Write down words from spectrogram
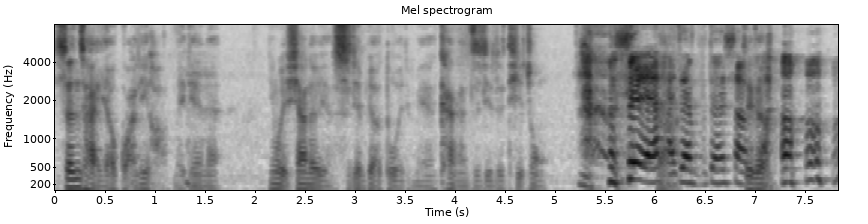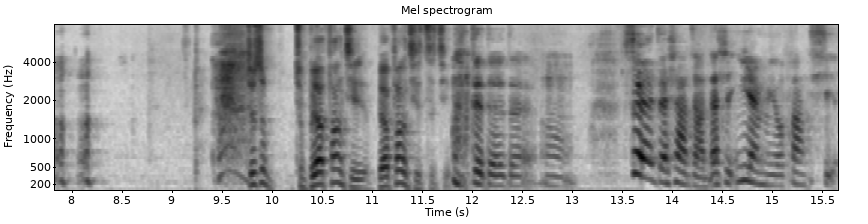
生产也要管理好，每天呢，因为相对而言时间比较多一点，每天看看自己的体重。虽然还在不断上涨，就是就不要放弃，不要放弃自己。对对对，嗯，虽然在上涨，但是依然没有放弃，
